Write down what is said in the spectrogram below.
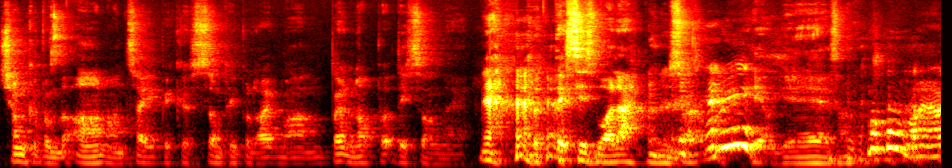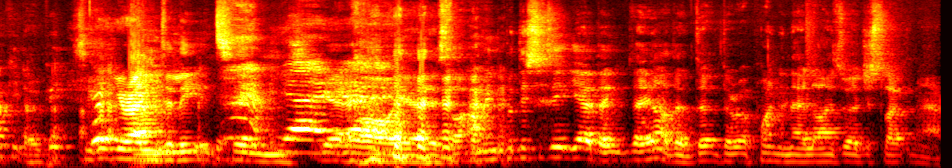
chunk of them that aren't on tape because some people are like, "Man, better not put this on there." but this is what happened. It's like, really? Oh, yeah. It's like, oh, my okie dokie. so you got your own deleted scenes Yeah, yeah. Oh yeah, it's like, I mean, but this is it. Yeah, they, they are. They're, they're, they're at a point in their lives where they're just like, nah,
